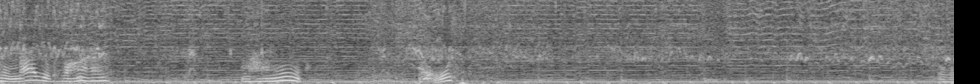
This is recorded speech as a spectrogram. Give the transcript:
หือผมว่าอยู่ฟองอะไรมานี่โอ้โหโอ้โห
